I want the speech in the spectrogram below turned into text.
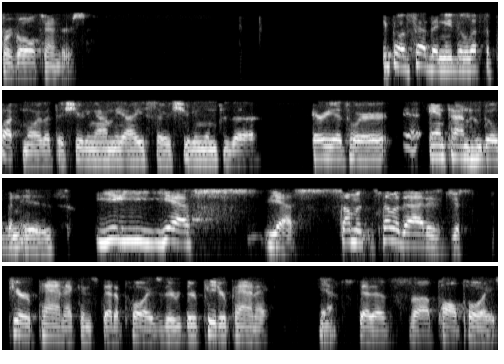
for goaltenders. People have said they need to lift the puck more, that they're shooting on the ice or shooting into the areas where Anton Khudobin is. Yes, yes. Some of some of that is just pure panic instead of poise. They're they're Peter Panic, yeah, instead of uh, Paul Poise.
